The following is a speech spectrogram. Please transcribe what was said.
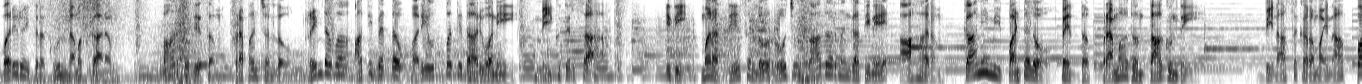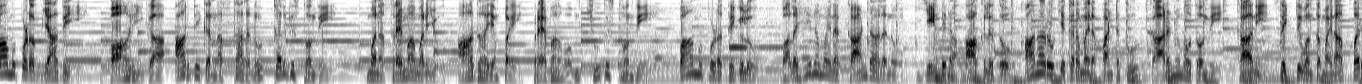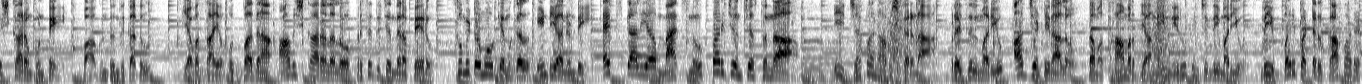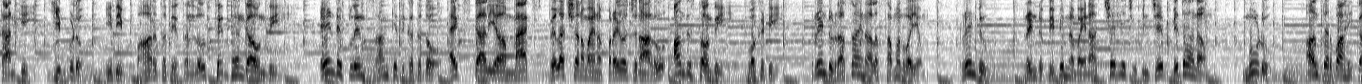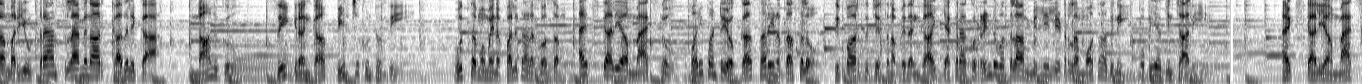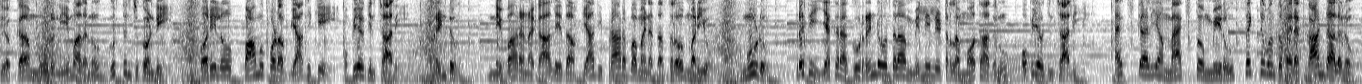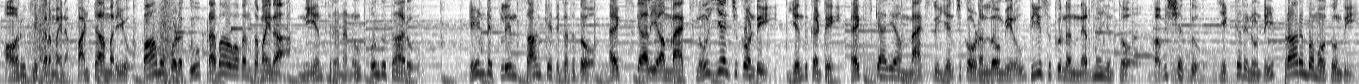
వరి రైతులకు నమస్కారం. భారతదేశం ప్రపంచంలో రెండవ అతిపెద్ద వరి ఉత్పత్తిదారు అని మీకు తెలుసా? ఇది మన దేశంలో రోజు సాధారణంగా తినే ఆహారం. కానీ మీ పంటలో పెద్ద ప్రమాదం దాగుంది. వినాశకరమైన పాముపొడ వ్యాధి భారీగా ఆర్థిక నష్టాలను కలిగిస్తోంది. మన శ్రమ మరియు ఆదాయంపై ప్రభావం చూపిస్తోంది. పాముపొడ తెగులు బలహీనమైన కాండాలను ఎండిన ఆకులతో అనారోగ్యకరమైన పంటకు కారణమవుతోంది. కానీ శక్తివంతమైన పరిష్కారం ఉంటే బాగుంటుంది కదూ? వ్యవసాయ ఉత్పాదన ఆవిష్కారాలలో ప్రసిద్ధి చెందిన పేరు సుమిటోమో కెమికల్ ఇండియా నుండి ఎక్స్కాలియా మ్యాక్స్ను పరిచయం చేస్తున్నాం. ఈ జపాన్ ఆవిష్కరణ బ్రెజిల్ మరియు అర్జెంటీనాలో తమ సామర్థ్యాన్ని నిరూపించింది మరియు మీ వరి పంటను కాపాడటానికి ఇప్పుడు ఇది భారతదేశంలో సిద్ధంగా ఉంది. ఎండిఫ్లిన్ సాంకేతికతతో ఎక్స్కాలియా మ్యాక్స్ విలక్షణమైన ప్రయోజనాలు అందిస్తోంది. ఒకటి రెండు రసాయనాల సమన్వయం. రెండు రెండు విభిన్నమైన చర్య చూపించే విధానం. మూడు అంతర్వాహిక మరియు ట్రాన్స్ లామినార్ కదలిక. నాలుగు శీఘ్రంగా పీల్చుకుంటుంది. ఉత్తమమైన ఫలితాల కోసం ఎక్స్కాలియా మ్యాక్స్ను వరి పంట యొక్క సరైన దశలో సిఫార్సు చేసిన విధంగా ఎకరాకు రెండు వందల మిల్లీలీటర్ల మోతాదుని ఉపయోగించాలి. ఎక్స్కాలియా మ్యాక్స్ యొక్క మూడు నియమాలను గుర్తుంచుకోండి. వరిలో పాము పొడ వ్యాధికి ఉపయోగించాలి. రెండు నివారణగా లేదా వ్యాధి ప్రారంభమైన దశలో మరియు మూడు ప్రతి ఎకరాకు రెండు వందల మిల్లీలీటర్ల మోతాదును ఉపయోగించాలి. ఎక్స్కాలియా మ్యాక్స్తో మీరు శక్తివంతమైన కాండాలను ఆరోగ్యకరమైన పంట మరియు పాము పొడకు ప్రభావవంతమైన నియంత్రణను పొందుతారు. ఇండిఫ్లిన్ సాంకేతికతతో ఎక్స్కాలియా మ్యాక్స్ను ఎంచుకోండి. ఎందుకంటే ఎక్స్కాలియా మ్యాక్స్ను ఎంచుకోవడంలో మీరు తీసుకున్న నిర్ణయంతో భవిష్యత్తు ఇక్కడి నుండి ప్రారంభమవుతుంది.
